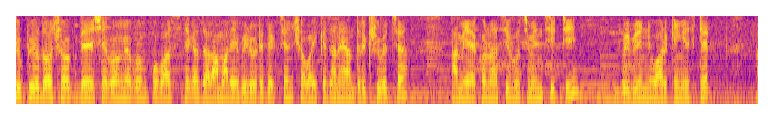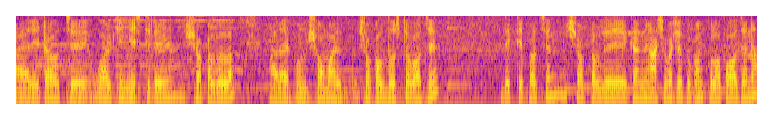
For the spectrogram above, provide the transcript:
সুপ্রিয় দর্শক, দেশ এবং এবং প্রবাস থেকে যারা আমার এই ভিডিওটি দেখছেন, সবাইকে জানাই আন্তরিক শুভেচ্ছা। আমি এখন আছি হোচিমিন সিটি বিভিন্ন ওয়ার্কিং স্টেট, আর এটা হচ্ছে ওয়ার্কিং স্টেটের সকালবেলা। আর এখন সময় সকাল দশটা বাজে। দেখতে পাচ্ছেন, সকালে এখানে আশেপাশে দোকান খোলা পাওয়া যায় না।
